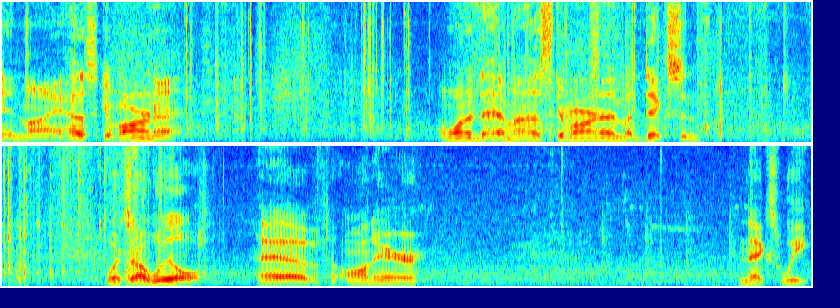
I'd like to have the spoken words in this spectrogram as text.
in my Husqvarna. I wanted to have my Husqvarna and my Dixon, which I will have on air next week.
